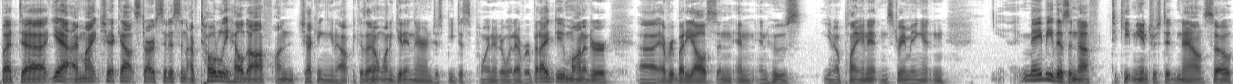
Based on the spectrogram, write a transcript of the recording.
but uh, yeah, I might check out Star Citizen. I've totally held off on checking it out because I don't want to get in there and just be disappointed or whatever. But I do monitor uh, everybody else and and and who's you know playing it and streaming it, and maybe there's enough to keep me interested now. So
